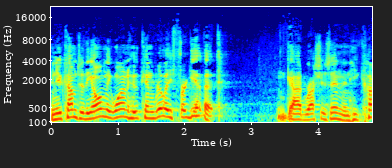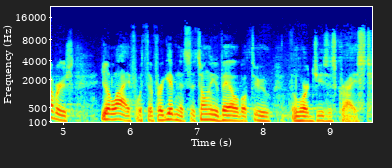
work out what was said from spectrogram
And you come to the only one who can really forgive it. And God rushes in and He covers your life with the forgiveness that's only available through the Lord Jesus Christ.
